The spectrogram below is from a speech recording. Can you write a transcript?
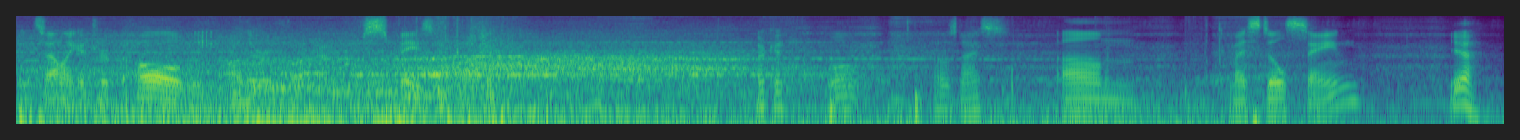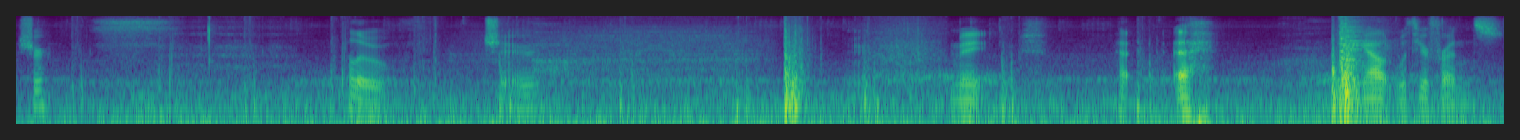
Didn't sound like I tripped. Holy motherfucker. Space is coming. Okay, well, that was nice. Um, am I still sane? Yeah, sure. Hello, chair. Mate, eh. Hang out with your friends.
